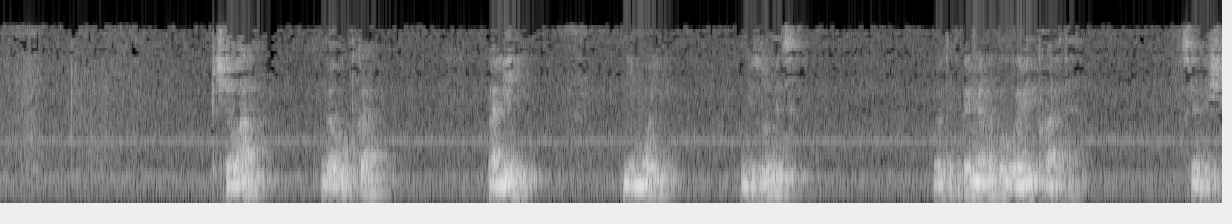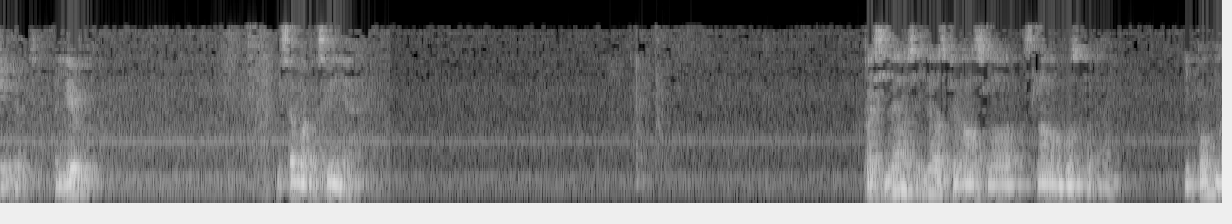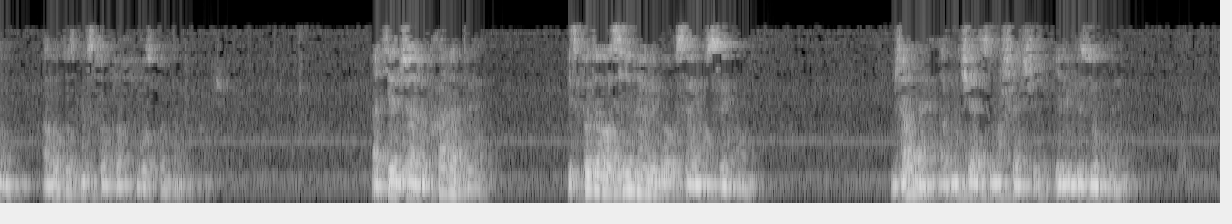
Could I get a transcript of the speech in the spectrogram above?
пчела, голубка, олень, немой, безумец. Вот это примерно был уровень Бхарата. Следующий идет лев и собака-свинья. Он всегда воспевал слово «Слава Господа» и помнил, о лотосных стопах Господа. Отец Джадабхараты испытывал сильную любовь к своему сыну. Джада означает сумасшедший или безумный.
